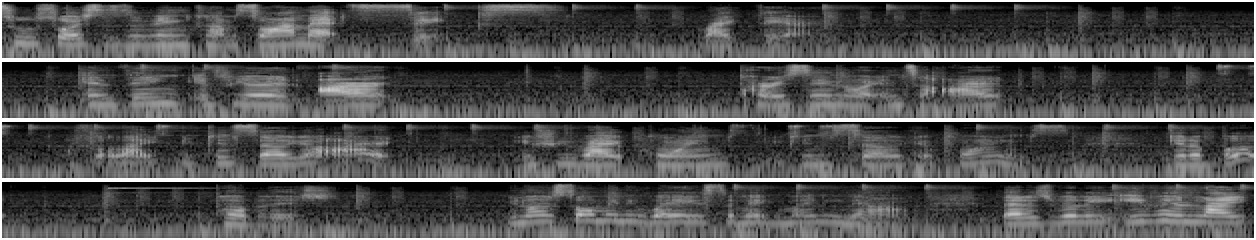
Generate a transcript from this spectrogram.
two sources of income. So I'm at six right there. And then if you're an art person or into art, I feel like you can sell your art. If you write poems, you can sell your poems. Get a book published. You know, so many ways to make money now that is really even like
